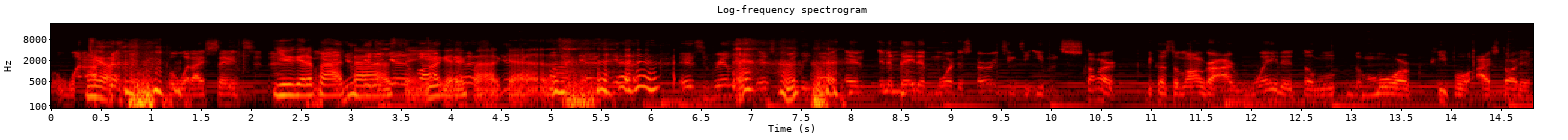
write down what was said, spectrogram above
what yeah. I but what I say to them, you get a podcast, you get a, you get a podcast. Get a podcast yeah. It's really it's really that, and, and it made it more discouraging to even start because the longer I waited, the the more people I started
